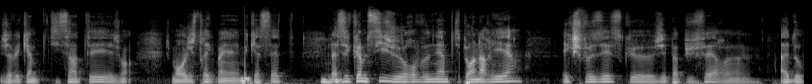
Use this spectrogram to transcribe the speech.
j'avais qu'un petit synthé, je, je m'enregistrais avec ma- mes cassettes. Là, Mhm. c'est comme si je revenais un petit peu en arrière et que je faisais ce que j'ai pas pu faire euh, ado.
